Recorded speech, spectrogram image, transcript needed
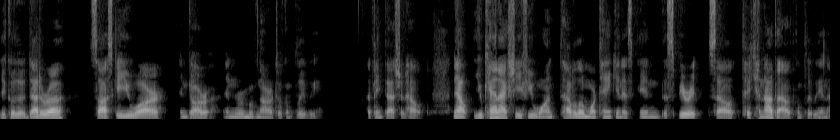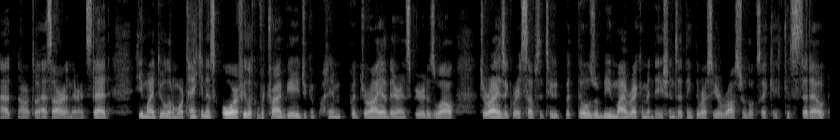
you go to Deidara, Sasuke UR, and Gaara, and remove Naruto completely. I think that should help. Now, you can actually, if you want to have a little more tankiness in the spirit cell, take Hinata out completely and add Naruto SR in there instead. He might do a little more tankiness. Or if you're looking for tribe gauge, you can put him put Jiraiya there in spirit as well. Jiraiya is a great substitute, but those would be my recommendations. I think the rest of your roster looks like it could sit out,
